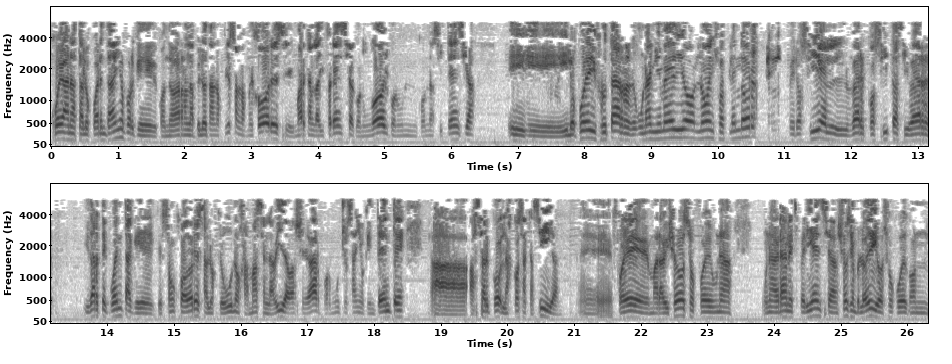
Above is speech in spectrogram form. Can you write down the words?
juegan hasta los 40 años porque cuando agarran la pelota en los pies son los mejores y marcan la diferencia con un gol, con, un, con una asistencia. Y, y, lo puede disfrutar un año y medio, no en su esplendor, pero sí el ver cositas y ver y darte cuenta que, que, son jugadores a los que uno jamás en la vida va a llegar, por muchos años que intente, a, hacer co las cosas que hacían. Eh, fue maravilloso, fue una, una gran experiencia. Yo siempre lo digo, yo jugué con,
